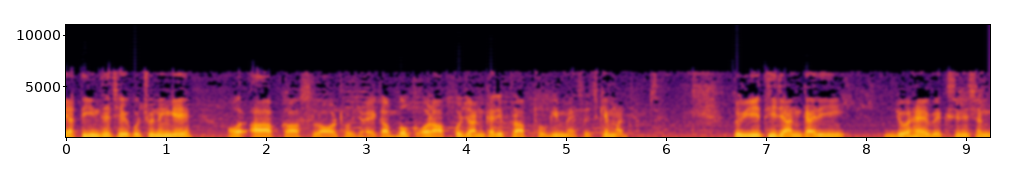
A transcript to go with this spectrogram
या तीन से छः को चुनेंगे और आपका स्लॉट हो जाएगा बुक और आपको जानकारी प्राप्त होगी मैसेज के माध्यम से। तो ये थी जानकारी जो है वैक्सीनेशन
